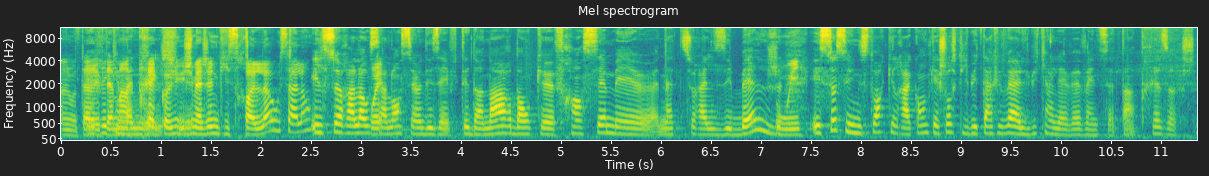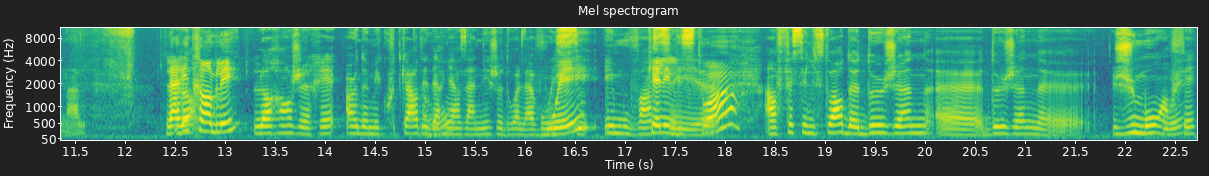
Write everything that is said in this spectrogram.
un auteur évidemment très connu. J'imagine qu'il sera là au salon? Il sera là au salon. C'est un des invités d'honneur, donc euh, français, mais euh, naturalisé belge. Oui. Et ça, c'est une histoire qu'il raconte, quelque chose qui lui est arrivé à lui quand il avait 27 ans, très original. Larry Tremblay. L'Orangeret, un de mes coups de cœur des oh. dernières années, je dois l'avouer. Oui. C'est émouvant. Quelle est, l'histoire? Euh, en fait, c'est l'histoire de deux jeunes, euh, deux jeunes euh, jumeaux, en fait,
